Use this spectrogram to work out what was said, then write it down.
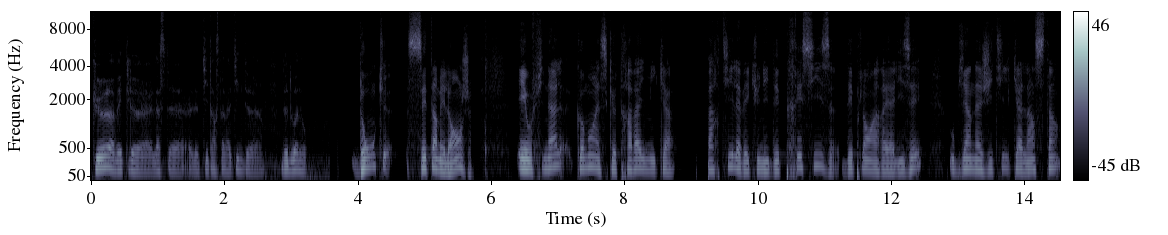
qu'avec le, le petit instamatique de, de Douaneau. Donc, c'est un mélange. Et au final, comment est-ce que travaille Mika? Part-il avec une idée précise des plans à réaliser ou bien n'agit-il qu'à l'instinct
